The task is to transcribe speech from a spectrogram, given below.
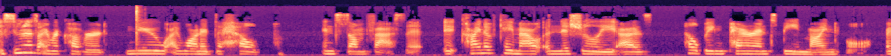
As soon as I recovered, knew I wanted to help in some facet. It kind of came out initially as helping parents be mindful. I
